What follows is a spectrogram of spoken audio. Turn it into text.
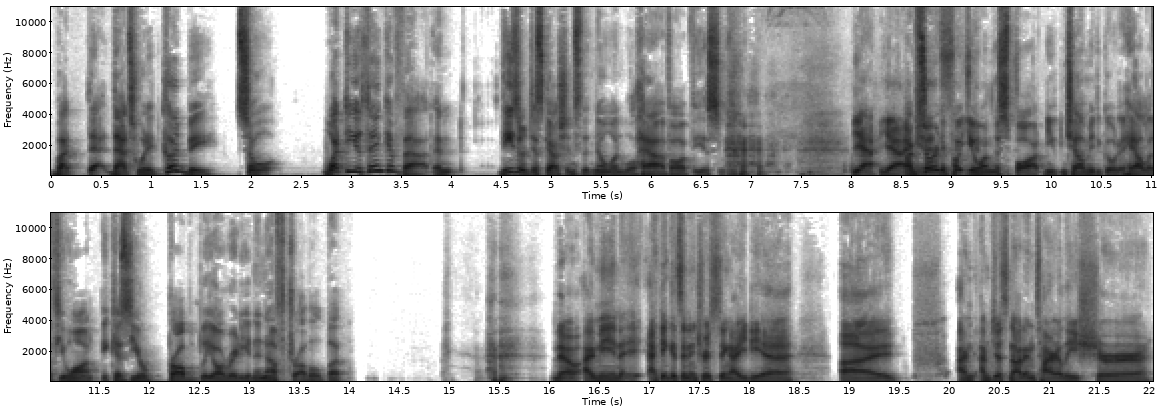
but that, that's what it could be. So what do you think of that? And these are discussions that no one will have, obviously. yeah, yeah. I am sorry to put you on the spot. You can tell me to go to hell if you want, because you're probably already in enough trouble, but no, I mean, I think it's an interesting idea. Uh, I'm I'm just not entirely sure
